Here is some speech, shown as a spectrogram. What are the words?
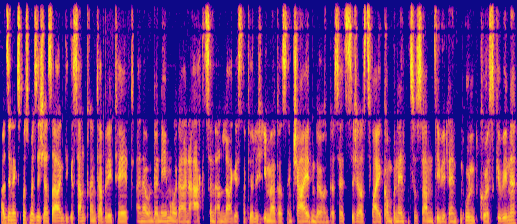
Also zunächst muss man sicher sagen, die Gesamtrentabilität einer Unternehmung oder einer Aktienanlage ist natürlich immer das Entscheidende und das setzt sich aus zwei Komponenten zusammen, Dividenden und Kursgewinne.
